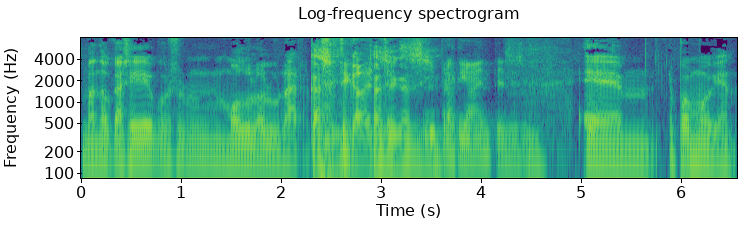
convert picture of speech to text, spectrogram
mandó casi pues un módulo lunar. Casi, prácticamente. casi, casi. Sí, sí. prácticamente, sí, sí. Eh, pues muy bien.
